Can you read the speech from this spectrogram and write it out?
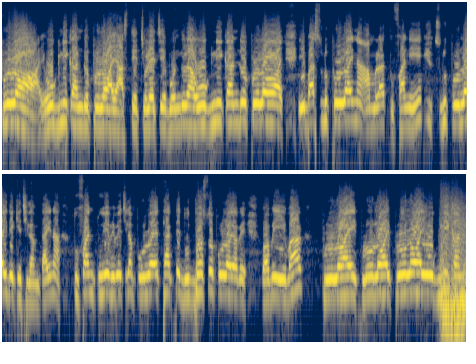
প্রলয়, অগ্নিকাণ্ড প্রলয় আসতে চলেছে। বন্ধুরা, অগ্নিকাণ্ড প্রলয়। এবার শুধু প্রলয় না, আমরা তুফানে শুধু প্রলয় দেখেছিলাম, তাই না? তুফান টুয়ে ভেবেছিলাম প্রলয়ের থাকতে দুর্ধর্ষ প্রলয় হবে। তবে এবার প্রলয় প্রলয় প্রলয়, অগ্নিকাণ্ড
